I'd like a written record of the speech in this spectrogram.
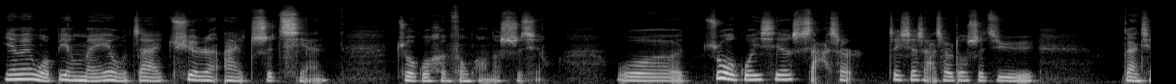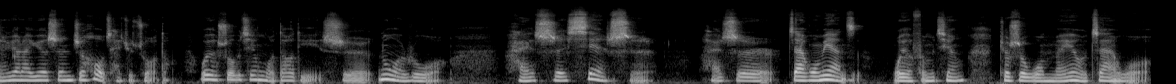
因为我并没有在确认爱之前做过很疯狂的事情。我做过一些傻事儿，这些傻事儿都是基于感情越来越深之后才去做的。我也说不清我到底是懦弱，还是现实，还是在乎面子，我也分不清。就是我没有在我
